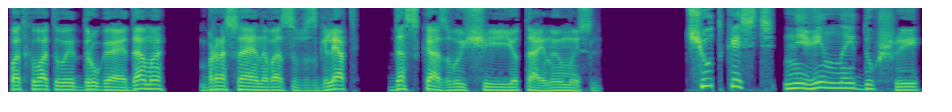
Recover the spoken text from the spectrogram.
подхватывает другая дама, бросая на вас взгляд, досказывающий ее тайную мысль. «Чуткость невинной души»,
